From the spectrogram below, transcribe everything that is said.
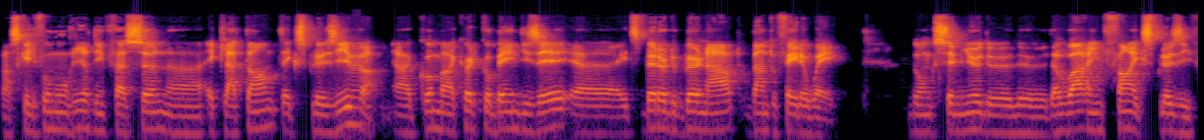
parce qu'il faut mourir d'une façon euh, éclatante, explosive. Euh, comme euh, Kurt Cobain disait, euh, It's better to burn out than to fade away. Donc, c'est mieux d'avoir une fin explosive.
